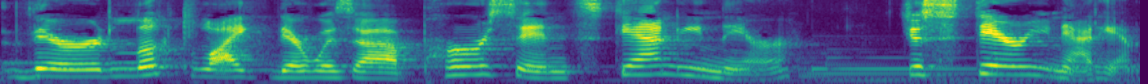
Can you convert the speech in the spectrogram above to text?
there looked like there was a person standing there just staring at him.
